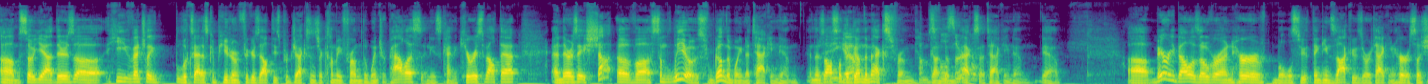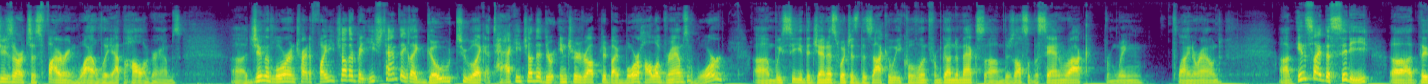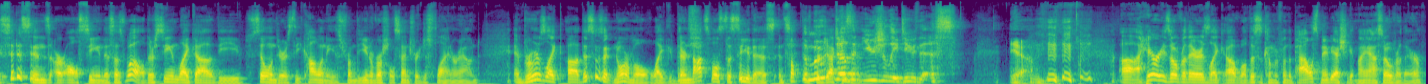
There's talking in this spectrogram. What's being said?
Um, so yeah, there's a he eventually looks at his computer and figures out these projections are coming from the Winter Palace, and he's kind of curious about that. And there's a shot of uh, some Leos from Gundam Wing attacking him, and there's also the. Gundam X from Comes Gundam X attacking him. Yeah. Uh, Mary Bell is over in her mobile suit, thinking Zaku's are attacking her, so she starts just firing wildly at the holograms. Uh, Jim and Loran try to fight each other, but each time they like go to like attack each other, they're interrupted by more holograms of war. Um, we see the Genis, which is the Zaku equivalent from Gundam X. Um, there's also the Sandrock from Wing flying around. Um, inside the city, uh, the citizens are all seeing this as well. They're seeing like uh, the cylinders, the colonies from the Universal Century just flying around. And Bruno's like, uh, "This isn't normal. Like they're not supposed to see this." And something The moon doesn't usually do this. Yeah. uh, Harry's over there is like, oh, well, this is coming from the palace. Maybe I should get my ass over there.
